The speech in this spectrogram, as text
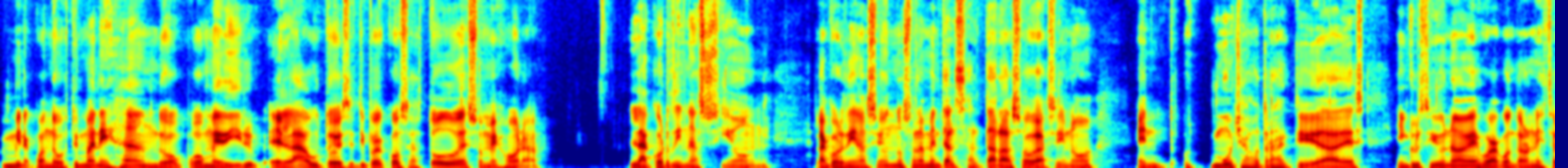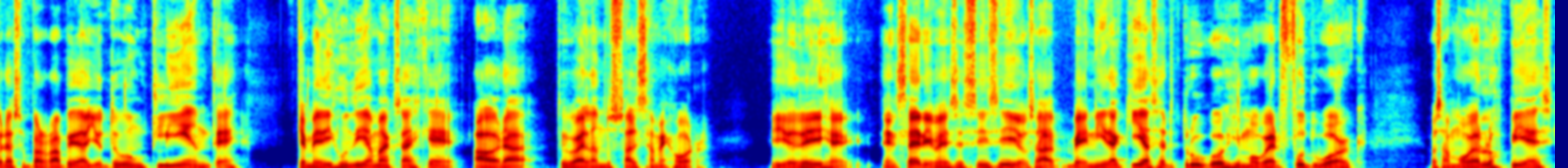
mira, cuando estoy manejando, puedo medir el auto, ese tipo de cosas, todo eso mejora. La coordinación. La coordinación no solamente al saltar a la soga, sino en muchas otras actividades. Inclusive una vez voy a contar una historia súper rápida. Yo tuve un cliente que me dijo un día, Max, ¿sabes qué? Ahora estoy bailando salsa mejor. Y yo le dije, ¿en serio? Y me dice, sí, sí. O sea, venir aquí a hacer trucos y mover footwork, o sea, mover los pies,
